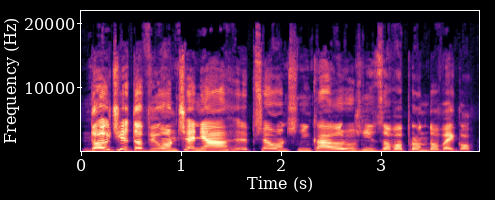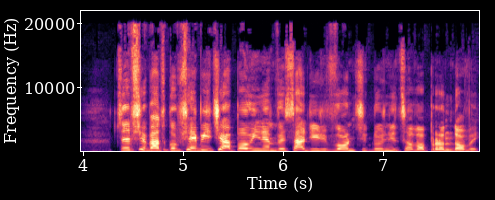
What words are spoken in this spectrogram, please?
dojdzie do wyłączenia yy, przełącznika różnicowo-prądowego. Czy w przypadku przebicia powinien wysadzić włącznik różnicowo-prądowy.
